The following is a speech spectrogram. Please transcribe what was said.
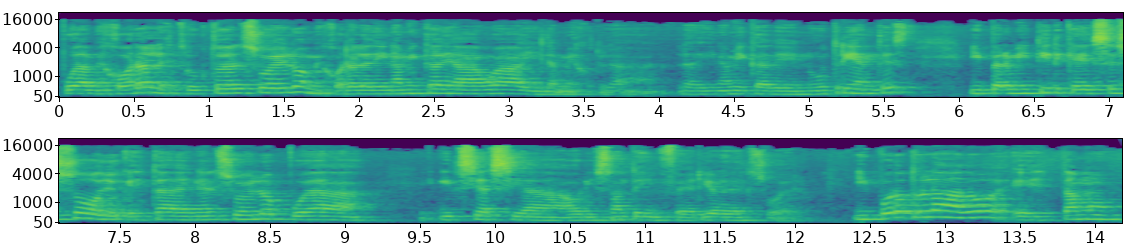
pueda mejorar la estructura del suelo, mejorar la dinámica de agua y la, dinámica de nutrientes y permitir que ese sodio que está en el suelo pueda irse hacia horizontes inferiores del suelo. Y por otro lado, estamos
